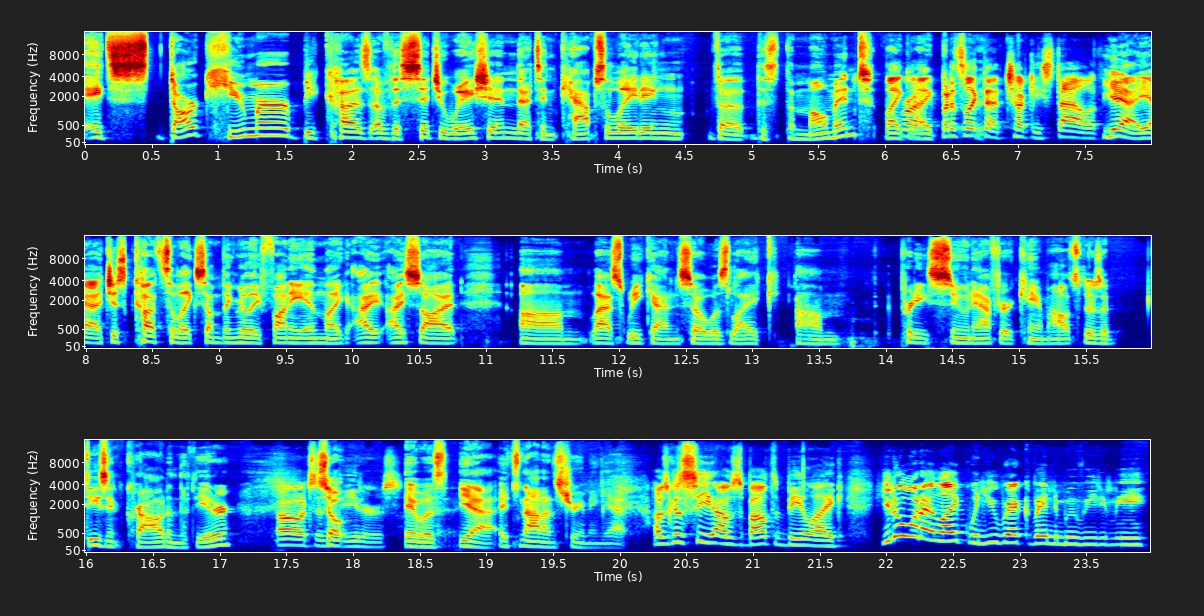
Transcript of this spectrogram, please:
it's dark humor because of the situation that's encapsulating the the, the moment like right, like but it's like that Chucky style. If you, yeah yeah it just cuts to like something really funny and like i i saw it um last weekend so it was like um pretty soon after it came out so there's a decent crowd in the theater oh, it's in so theaters. it was Okay. yeah it's not on streaming yet I was gonna see. I was about to be like, you know what I like when you recommend a movie to me,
